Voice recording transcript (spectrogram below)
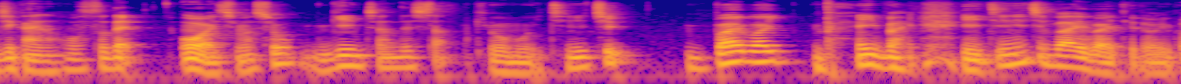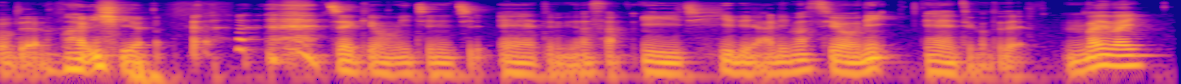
次回の放送でお会いしましょう。銀ちゃんでした。今日も一日バイバイ。バイバイ。一日バイバイってどういうことやまあいいや。じゃあ今日も一日、えっ、ー、と皆さん、いい日でありますように。えー、ということで、バイバイ。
